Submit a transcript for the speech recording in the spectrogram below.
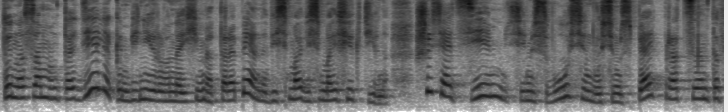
то на самом-то деле комбинированная химиотерапия, она весьма-весьма эффективна. 67, 78, 85 процентов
